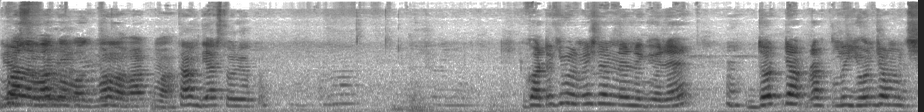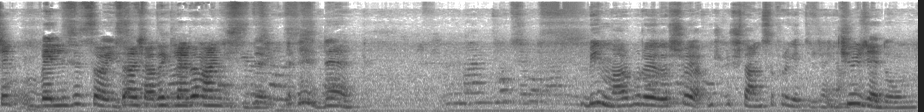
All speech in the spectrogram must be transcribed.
Diğer bana soru bakma yok. bak, bana bakma. Tamam diğer soru yok. Yukarıdaki bölme işlemlerine göre. Dört yapraklı yonca mı çiçek bellisiz sayısı aşağıdakilerden hangisidir? De. Bin var. Buraya da şöyle yapmış. Üç tane sıfır getireceksin yani. 207 olmuş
